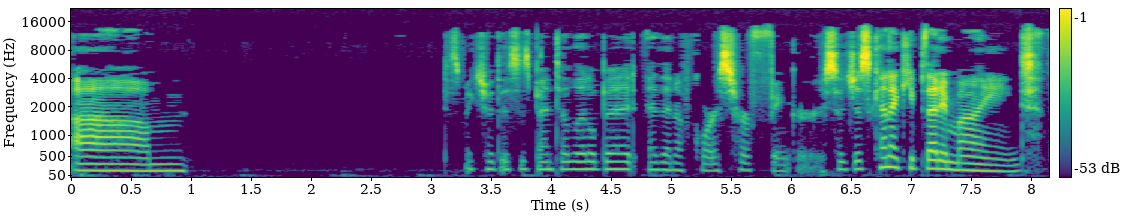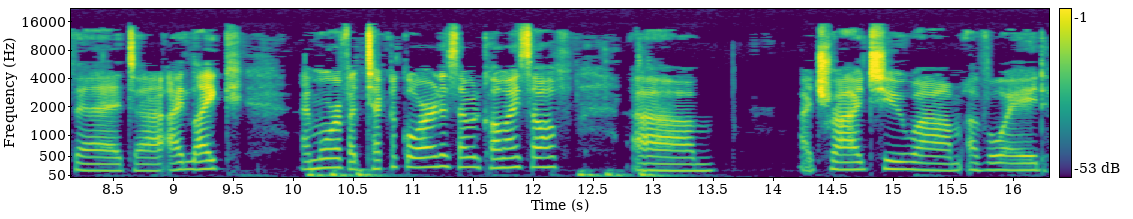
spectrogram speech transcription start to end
Um, just make sure this is bent a little bit. And then, of course, her fingers. So just kind of keep that in mind that uh, I like, I'm more of a technical artist, I would call myself. Um, I try to um, avoid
